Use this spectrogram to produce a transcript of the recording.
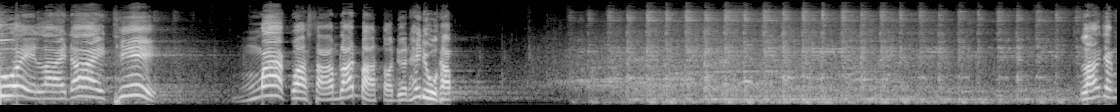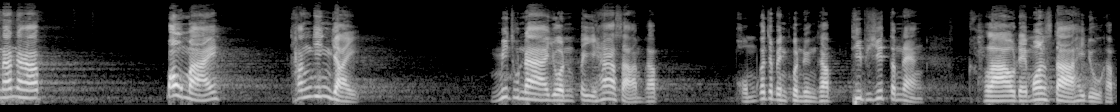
ด้วยรายได้ที่มากกว่า 3 ล้านบาทต่อเดือนให้ดูครับ หลังจากนั้นนะครับ เป้าหมายครั้งยิ่งใหญ่ มิถุนายนปี 53 ครับ ผมก็จะเป็นคนหนึ่งครับ ที่พิชิตตำแหน่ง Cloud Diamond Star ให้ดูครับ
